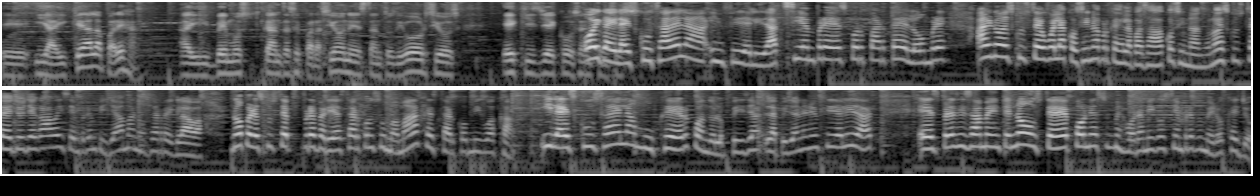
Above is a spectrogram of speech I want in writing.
eh, y ahí queda la pareja. Ahí vemos tantas separaciones, tantos divorcios, X, Y cosas. Oiga, y la excusa de la infidelidad siempre es por parte del hombre. Ay, no, es que usted huele a cocina porque se la pasaba cocinando. No, es que usted yo llegaba y siempre en pijama, no se arreglaba. No, pero es que usted prefería estar con su mamá que estar conmigo acá. Y la excusa de la mujer cuando lo pilla, la pillan en infidelidad es precisamente, no, usted pone a su mejor amigo siempre primero que yo.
